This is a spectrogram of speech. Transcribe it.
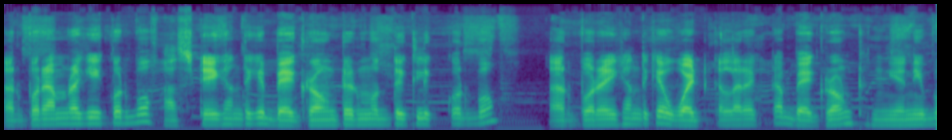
তারপরে আমরা কি করব? ফার্স্টে এখান থেকে ব্যাকগ্রাউন্ডের মধ্যে ক্লিক করব। তারপরে এখান থেকে হোয়াইট কালার একটা ব্যাকগ্রাউন্ড নিয়ে নিব।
